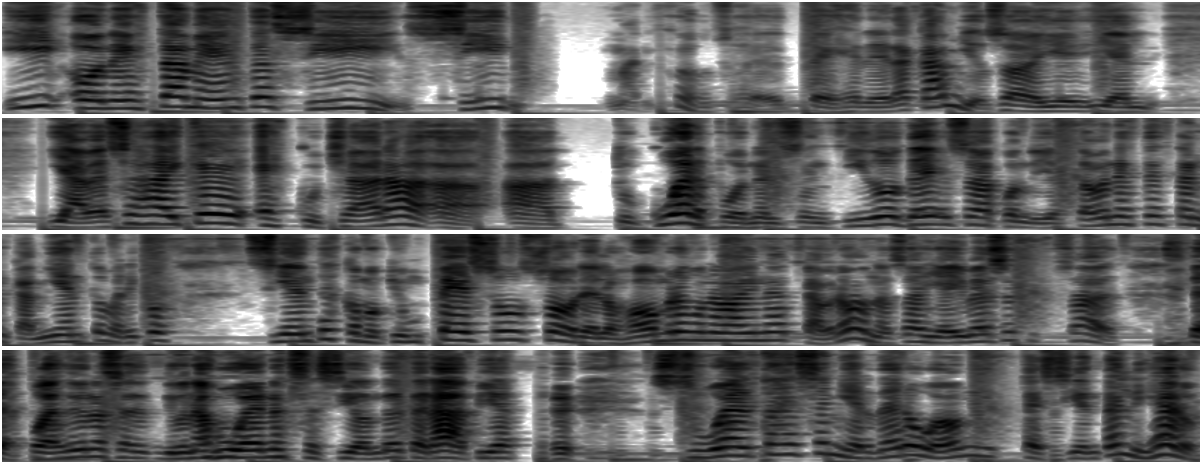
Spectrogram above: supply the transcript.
y honestamente, sí, sí, marico, te genera cambios, ¿sabes? Y, el, Y a veces hay que escuchar a, tu cuerpo en el sentido de, o sea, cuando yo estaba en este estancamiento, marico, sientes como que un peso sobre los hombros, una vaina cabrona, ¿sabes? Y hay veces, ¿sabes? Después de una, de una buena sesión de terapia, sueltas ese mierdero, weón, y te sientes ligero.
